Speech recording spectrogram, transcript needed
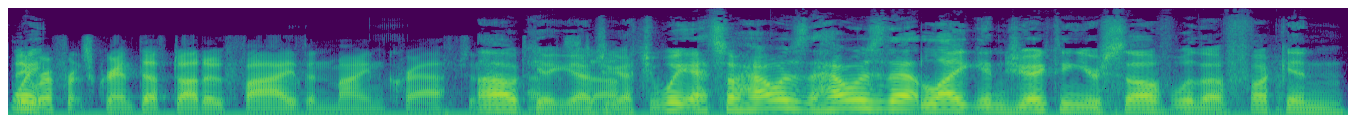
they Wait. reference Grand Theft Auto 5 and Minecraft. And Okay, gotcha, stuff. gotcha. Wait, so how is how is that like injecting yourself with a fucking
